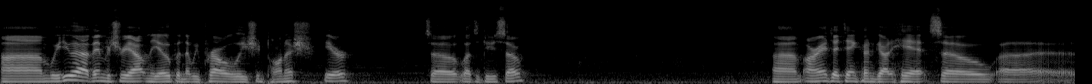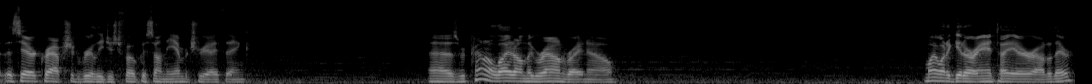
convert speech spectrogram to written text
Um, we do have infantry out in the open that we probably should punish here. So let's do so. Um, our anti-tank gun got hit, so uh, this aircraft should really just focus on the infantry, I think. As we're kind of light on the ground right now. Might want to get our anti-air out of there.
